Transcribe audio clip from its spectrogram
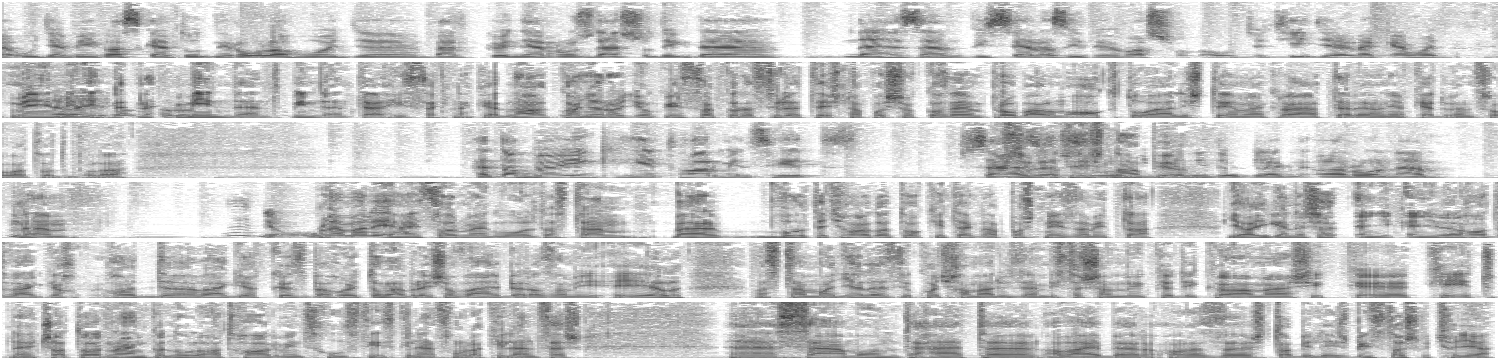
ugye még azt kell tudni róla, hogy bár könnyen rozsdásodik, de nehezen viszi el az idő vasfoga, úgyhogy higgyél nekem, hogy Én, nem ne, egy ne, mindent, mindent elhiszek neked. Na, kanyarodjunk vissza akkor a születésnaposokhoz. Nem próbálom aktuális témákra átterelni a kedvenc rovatodból a Hát a Boeing 737 százasról minden idők leg... arról nem. Nem, Jó. Nem, már néhányszor megvolt, aztán bár volt egy hallgató, aki tegnap most nézem itt a... Ja igen, és ennyi, ennyivel hadd, vág, hadd vágjak közbe, hogy továbbra is a Viber az, ami él, aztán majd jelezzük, hogy ha már üzembiztosan működik a másik két csatornánk, a 0630 2010 909-es eh, számon, tehát eh, a Viber az stabil és biztos, úgyhogy a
